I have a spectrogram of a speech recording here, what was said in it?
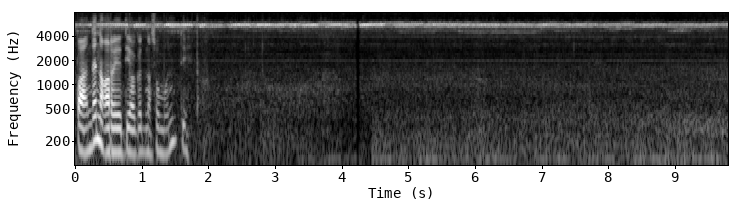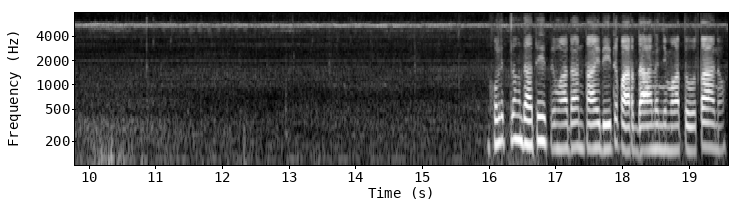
Si Panda naka-ready agad na sumunod eh. Kulit lang dati, tumadaan tayo dito para daanan yung mga tuta, no?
